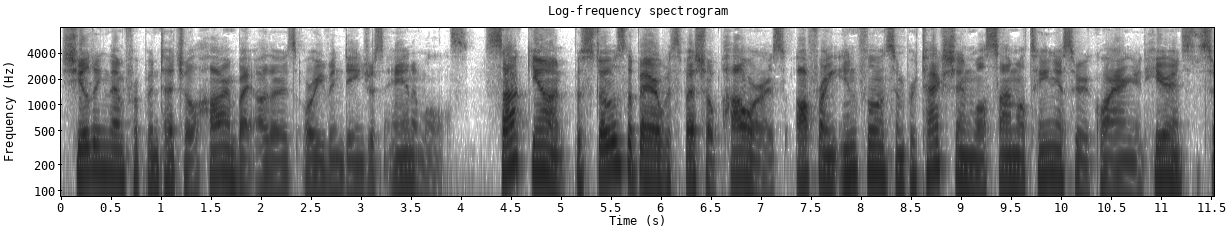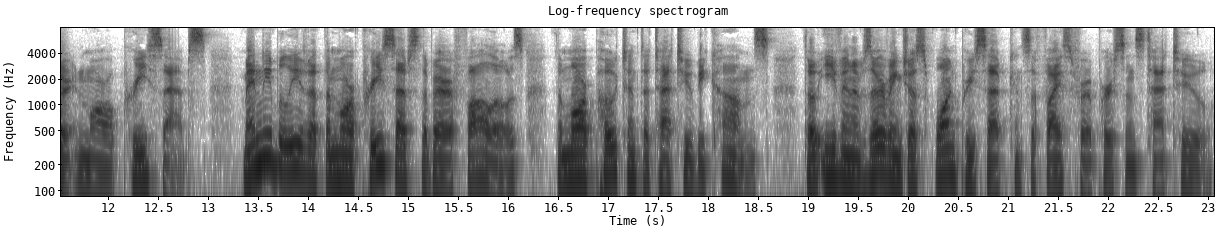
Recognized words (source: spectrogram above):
shielding them from potential harm by others or even dangerous animals. Sakyant bestows the bearer with special powers, offering influence and protection while simultaneously requiring adherence to certain moral precepts. Many believe that the more precepts the bearer follows, the more potent the tattoo becomes, though even observing just one precept can suffice for a person's tattoo.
